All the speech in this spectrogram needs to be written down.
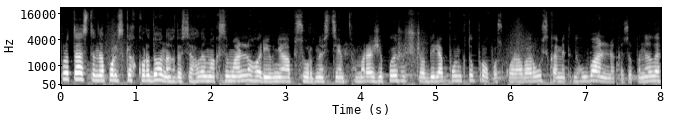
Протести на польських кордонах досягли максимального рівня абсурдності. У мережі пишуть, що біля пункту пропуску Раваруська мітингувальники зупинили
